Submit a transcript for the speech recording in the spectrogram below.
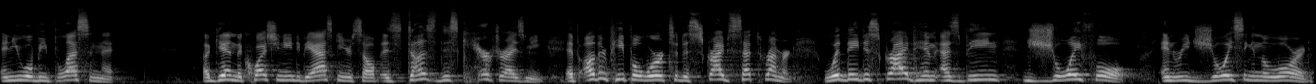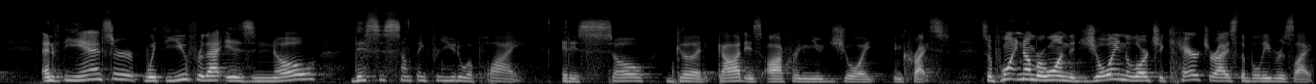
and you will be blessed in it. Again, the question you need to be asking yourself is Does this characterize me? If other people were to describe Seth Remmert, would they describe him as being joyful and rejoicing in the Lord? And if the answer with you for that is no, this is something for you to apply. It is so good. God is offering you joy in Christ. So, point number one the joy in the Lord should characterize the believer's life.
